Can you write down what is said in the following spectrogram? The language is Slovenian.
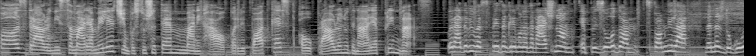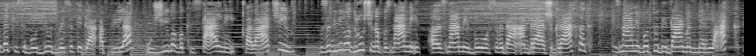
Pozdravljeni, sem Marja Milič in poslušate MoneyHow, prvi podcast o upravljanju denarja pri nas. Rada bi vas, preden gremo na današnjo epizodo, spomnila na naš dogodek, ki se bo odvil 20. aprila v živo v Kristalni palači. Zanimivo družino poznami, z nami bo seveda Andraš Grahek, z nami bo tudi Dajmen Merlak.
